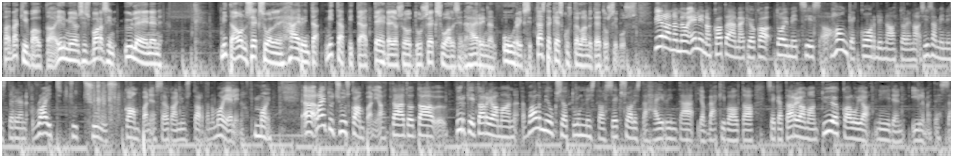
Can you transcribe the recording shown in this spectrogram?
tai väkivaltaa. Ilmiö on siis varsin yleinen. Mitä on seksuaalinen häirintä? Mitä pitää tehdä, jos joutuu seksuaalisen häirinnän uhriksi? Tästä keskustellaan nyt etusivussa. Vieraanamme on Elina Katajamäki, joka toimii siis hankekoordinaattorina sisäministeriön Right to Choose-kampanjassa, joka on just startannut. Moi Elina. Moi. right to Choose-kampanja. Tämä tota, pyrkii tarjoamaan valmiuksia tunnistaa seksuaalista häirintää ja väkivaltaa sekä tarjoamaan työkaluja niiden ilmetessä.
